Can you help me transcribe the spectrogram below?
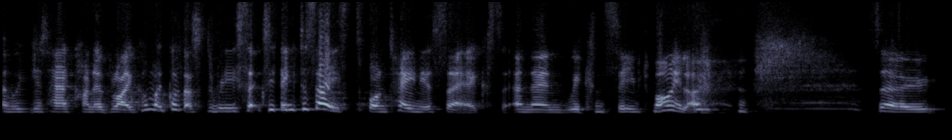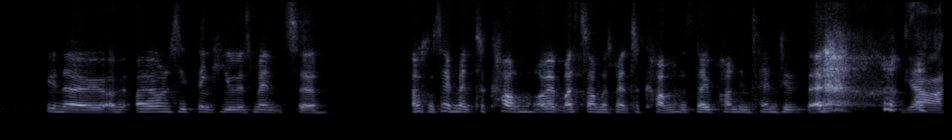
And we just had kind of like, oh my God, that's a really sexy thing to say, spontaneous sex. And then we conceived Milo. so, you know, I, I, honestly think he was meant to, I was going to say meant to come. I meant my son was meant to come. There's no pun intended there. yeah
